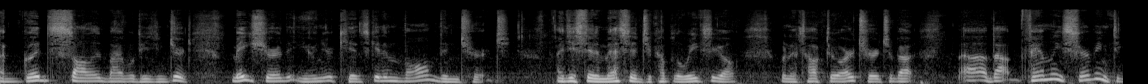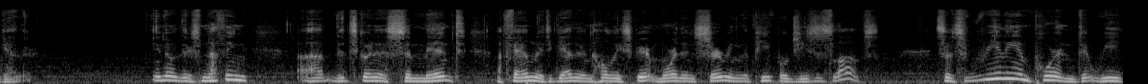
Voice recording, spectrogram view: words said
a good, solid Bible teaching church. Make sure that you and your kids get involved in church. I just did a message a couple of weeks ago when I talked to our church about uh, about families serving together. You know, there's nothing uh, that's going to cement a family together in the Holy Spirit more than serving the people Jesus loves. So it's really important that we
